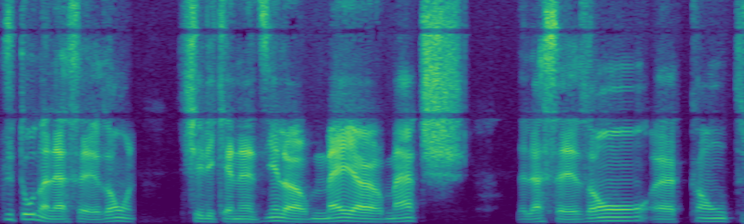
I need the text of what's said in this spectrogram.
plus tôt dans la saison chez les Canadiens leur meilleur match de la saison euh, contre,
